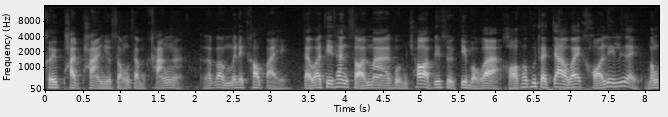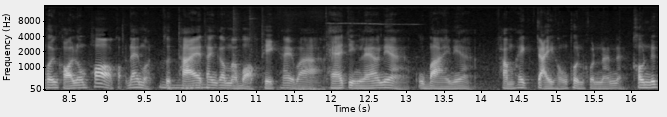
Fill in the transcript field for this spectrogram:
เคยผ่านผ่านอยู่สองสาครั้งอะแล้วก็ไม่ได้เข้าไป แต่ว่าที่ท่านสอนมาผมชอบที่สุดที่บอกว่า ขอพระพุทธเจ้าไว้ขอเรื่อยๆ บางคนขอหลวงพ่อได้หมด สุดท้ายท่านก็มาบอกทริคให้ว่า แท้จริงแล้วเนี่ยอุบายเนี่ยทำให้ใจของคนคนนั้นน่ะเขานึก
